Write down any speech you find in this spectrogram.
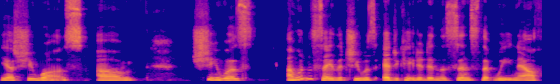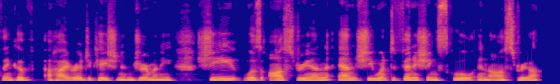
yes, she was. Um, she was. I wouldn't say that she was educated in the sense that we now think of higher education in Germany. She was Austrian and she went to finishing school in Austria.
